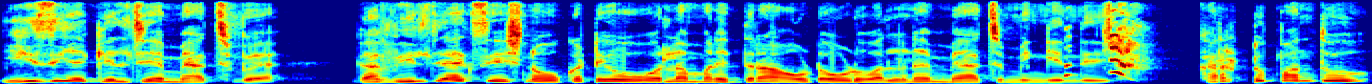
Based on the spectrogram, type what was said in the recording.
ఈజీగా గెలిచే మ్యాచ్ వే. గా వీల్ జాక్స్ చేసిన ఒకటే ఓవర్లో మన ఇద్దరం అవుట్ అవడు వల్లనే మ్యాచ్ మింగింది. కరెక్ట్ పంతు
